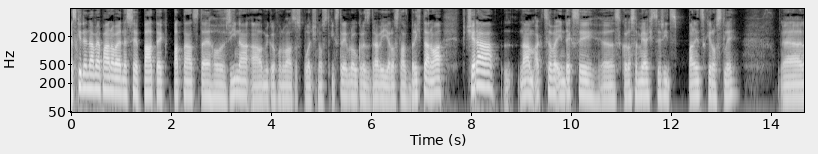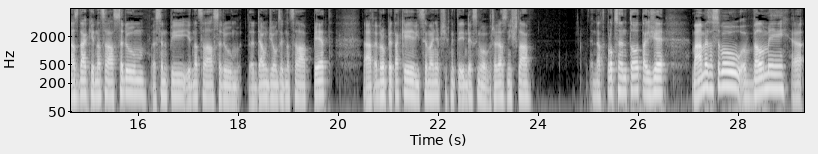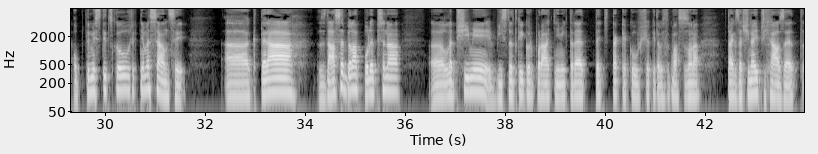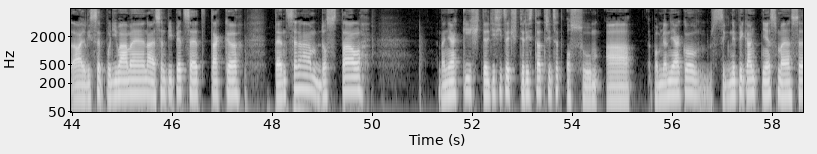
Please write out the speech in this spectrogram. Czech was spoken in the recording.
Hezký den dámy a pánové, dnes je pátek 15. října a od mikrofonu vás společnost X-Ray Broker zdraví Jaroslav Brichta. No a včera nám akciové indexy, eh, skoro se mi až chci říct, panicky rostly. Eh, Nasdaq 1,7, S&P 1,7, Dow Jones 1,5 a v Evropě taky víceméně všechny ty indexy, nebo řada z nich šla nad procento, takže Máme za sebou velmi eh, optimistickou, řekněme, seanci, eh, která zdá se byla podepřena eh, lepšími výsledky korporátními, které teď tak, jako už jak je ta výsledková sezona, tak začínají přicházet. A když se podíváme na S&P 500, tak ten se nám dostal na nějakých 4438 a poměrně jako signifikantně jsme se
